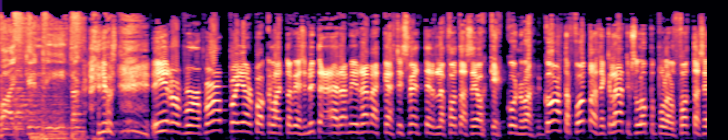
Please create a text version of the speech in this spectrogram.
Vaikka niitä. Just, Earpok laittoi viesti, nyt rämin rämäkkäästi Sventerille fotase oikein kunnolla. Kohta fotase, lähetyksen loppupuolella fotase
